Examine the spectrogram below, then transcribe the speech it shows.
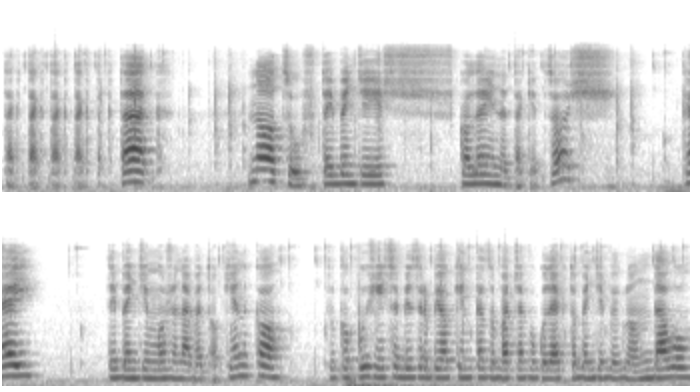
Tak, tak, tak, tak, tak, tak. No cóż, tutaj będzie jeszcze kolejne takie coś. Okej. Tutaj będzie może nawet okienko. Tylko później sobie zrobię okienka, zobaczę w ogóle jak to będzie wyglądało.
